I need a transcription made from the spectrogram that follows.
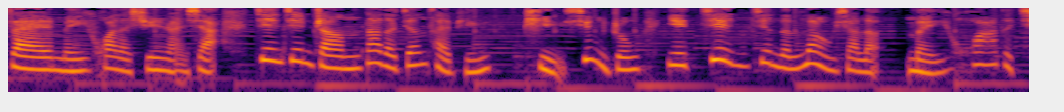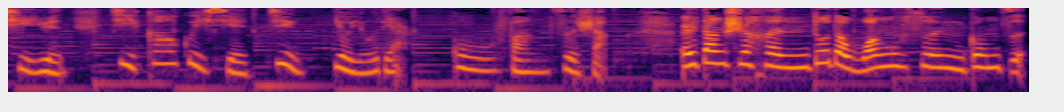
在梅花的熏染下，渐渐长大的江彩萍品性中也渐渐的落下了梅花的气韵，既高贵娴静，又有点孤芳自赏。而当时很多的王孙公子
